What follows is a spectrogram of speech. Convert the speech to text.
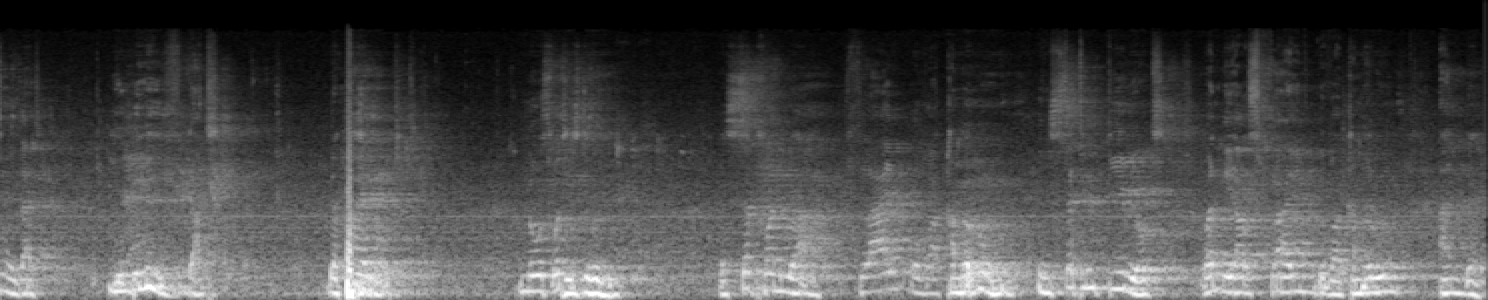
thing is that you believe that the pilot knows what he's doing, except when you are flying over Cameroon in certain periods when they are flying over Cameroon and the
